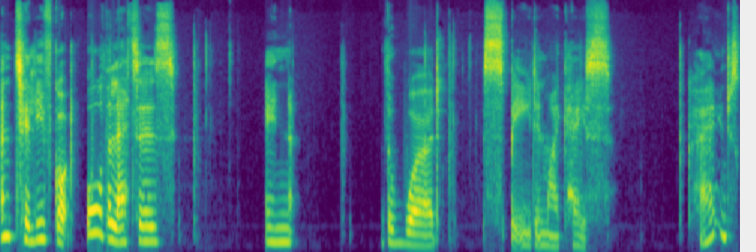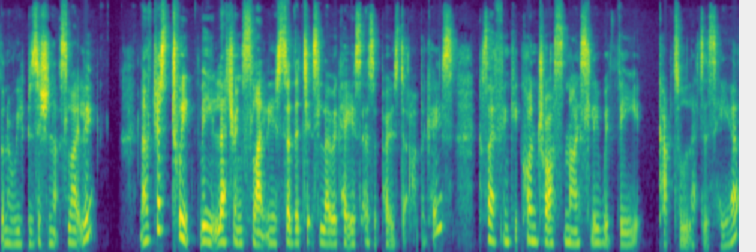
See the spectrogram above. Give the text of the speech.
until you've got all the letters in the word speed in my case. Okay, I'm just going to reposition that slightly. Now I've just tweaked the lettering slightly so that it's lowercase as opposed to uppercase because I think it contrasts nicely with the capital letters here.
